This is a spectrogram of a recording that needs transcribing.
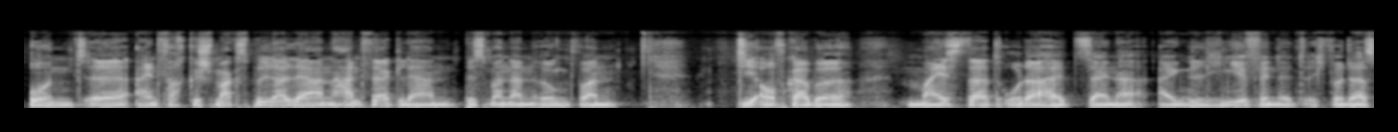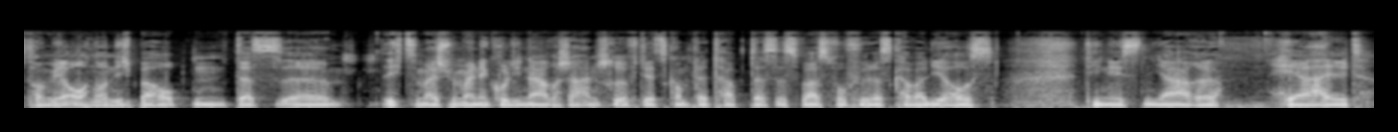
und äh, einfach Geschmacksbilder lernen, Handwerk lernen, bis man dann irgendwann die Aufgabe meistert oder halt seine eigene Linie findet. Ich würde das von mir auch noch nicht behaupten, dass äh, ich zum Beispiel meine kulinarische Handschrift jetzt komplett habe. Das ist was, wofür das Kavalierhaus die nächsten Jahre herhält.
